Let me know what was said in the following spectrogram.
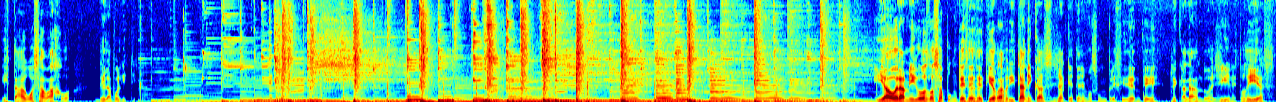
está aguas abajo de la política. Y ahora amigos, dos apuntes desde tierras británicas, ya que tenemos un presidente recalando allí en estos días.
